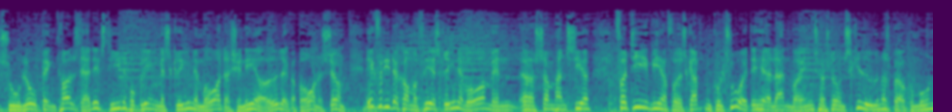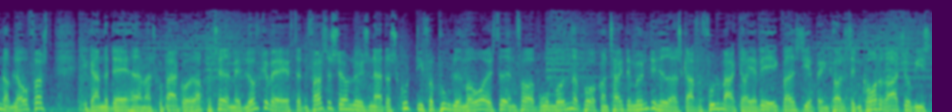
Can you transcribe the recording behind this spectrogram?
zoolog Bengt Holst er det et stigende problem med skrigende måger, der generer og ødelægger borgernes søvn. Ikke fordi der kommer flere skrigende måger, men øh, som han siger, fordi vi har fået skabt en kultur i det her land, hvor ingen tør slå en skid uden at spørge kommunen om lov først. I gamle dage havde man sgu bare gået op på taget med et luftgevær efter den første søvnløse nat og skudt de forpulede måger i stedet for at bruge måneder på at kontakte myndigheder og skaffe fuldmagter, og jeg ved ikke hvad, siger Bengt Holst til den korte radiovis.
